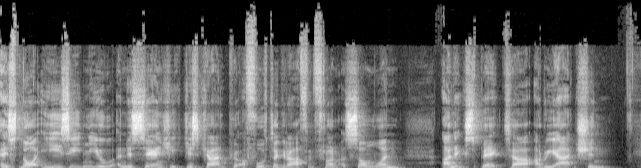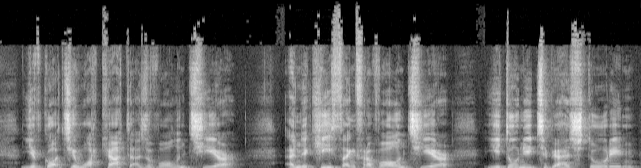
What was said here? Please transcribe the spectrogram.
it's not easy, Neil. In the sense, you just can't put a photograph in front of someone and expect a, a reaction. You've got to work at it as a volunteer. And the key thing for a volunteer you don't need to be a historian.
